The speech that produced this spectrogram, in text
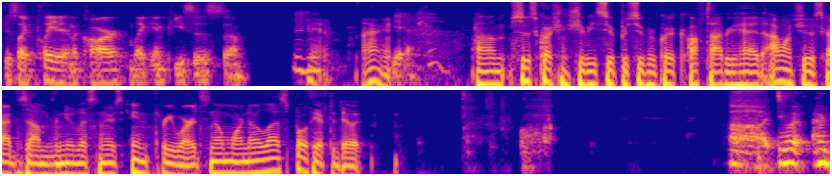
just like played it in the car, like in pieces. So Mhm. Yeah. All right. yeah. Um, so this question should be super, super quick off the top of your head. I want you to describe this album for new listeners in three words. No more, no less. Both you have to do it. Oh, do it. I'm,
